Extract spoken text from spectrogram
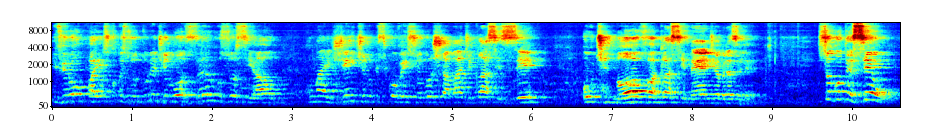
e virou um país com uma estrutura de losango social, com mais gente no que se convencionou chamar de classe C ou de nova classe média brasileira. Isso aconteceu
